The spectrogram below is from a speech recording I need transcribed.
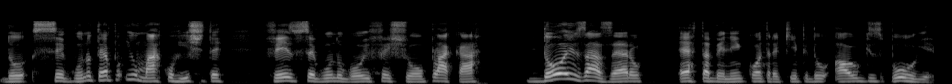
do segundo tempo e o Marco Richter fez o segundo gol e fechou o placar 2 a 0 Hertha Berlim contra a equipe do Augsburg.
